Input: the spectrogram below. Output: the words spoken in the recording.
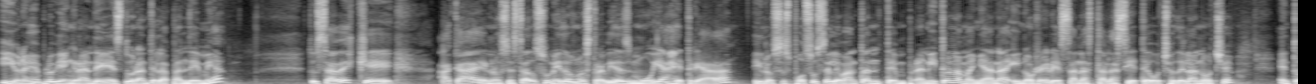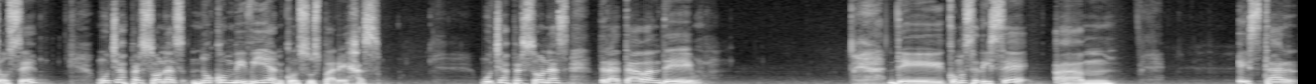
Y un ejemplo bien grande es durante la pandemia. Tú sabes que acá en los Estados Unidos nuestra vida es muy ajetreada y los esposos se levantan tempranito en la mañana y no regresan hasta las 7, 8 de la noche. Entonces, muchas personas no convivían con sus parejas. Muchas personas trataban de de, ¿cómo se dice? estar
